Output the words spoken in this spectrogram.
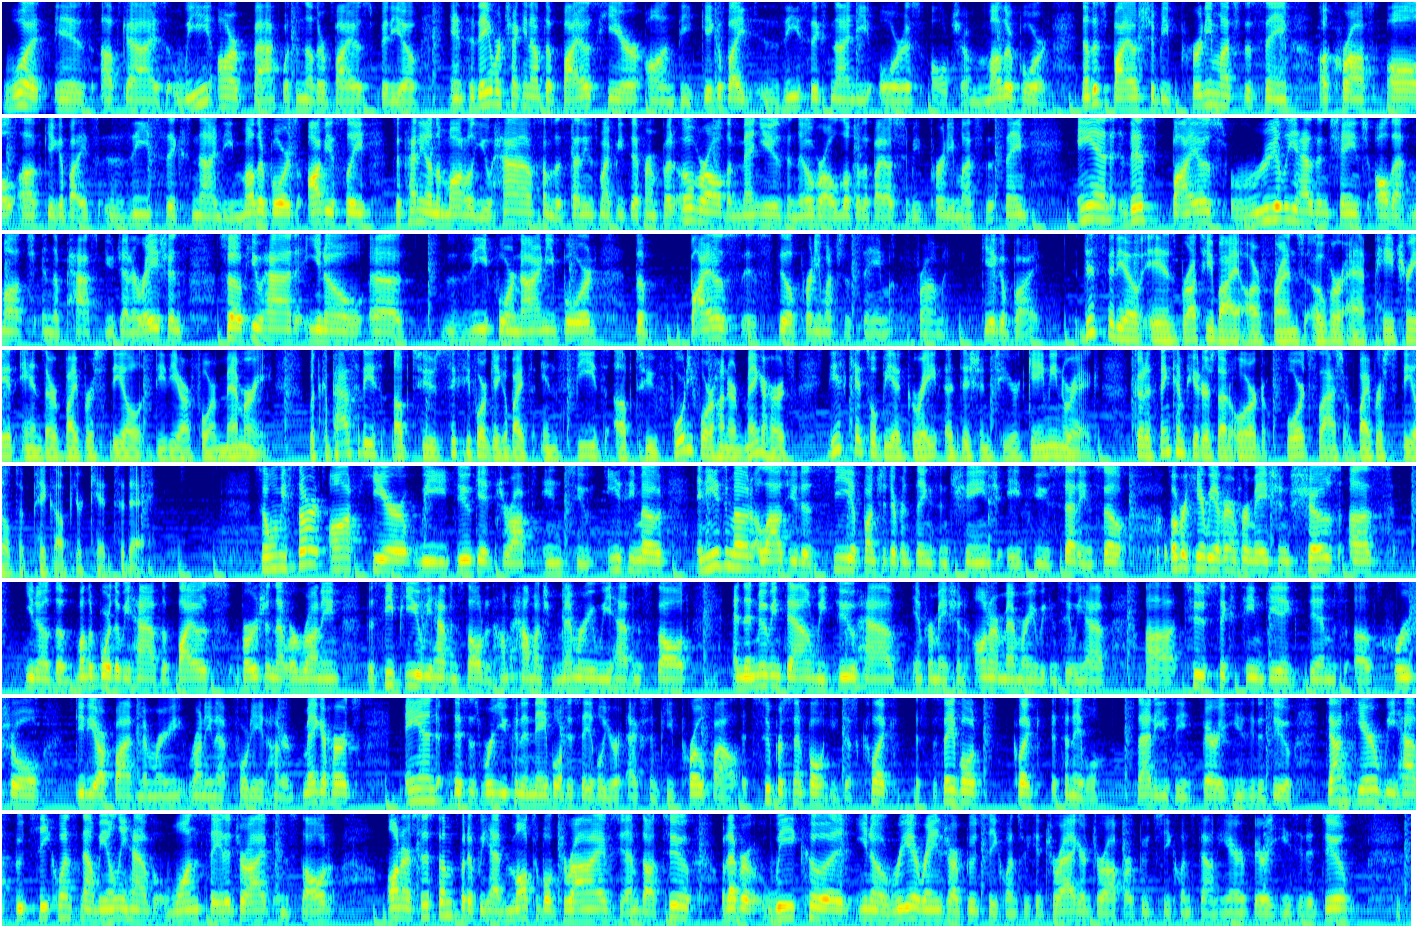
What is up guys? We are back with another BIOS video and today we're checking out the BIOS here on the Gigabyte Z690 Aorus Ultra motherboard. Now this BIOS should be pretty much the same across all of Gigabyte's Z690 motherboards. Obviously, depending on the model you have, some of the settings might be different, but overall the menus and the overall look of the BIOS should be pretty much the same. And this BIOS really hasn't changed all that much in the past few generations. So if you had, you know, a Z490 board, the BIOS is still pretty much the same from Gigabyte. This video is brought to you by our friends over at Patriot and their Viper Steel DDR4 memory. With capacities up to 64 gigabytes and speeds up to 4400 megahertz, these kits will be a great addition to your gaming rig. Go to thinkcomputers.org forward slash Viper Steel to pick up your kit today. So when we start off here, we do get dropped into easy mode. And easy mode allows you to see a bunch of different things and change a few settings. So over here we have our information, shows us you know, the motherboard that we have, the BIOS version that we're running, the CPU we have installed and how, much memory we have installed. And then moving down, we do have information on our memory. We can see we have uh, two 16 gig DIMMs of crucial DDR5 memory running at 4800 megahertz. And this is where you can enable or disable your XMP profile. It's super simple. You just click, it's disabled, click, it's enabled. That easy, very easy to do. Down here, we have boot sequence. Now we only have one SATA drive installed on our system, but if we had multiple drives, M.2, whatever, we could, you know, rearrange our boot sequence. We could drag or drop our boot sequence down here, very easy to do.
